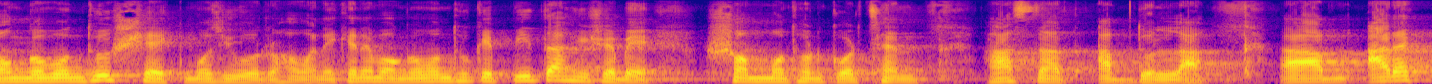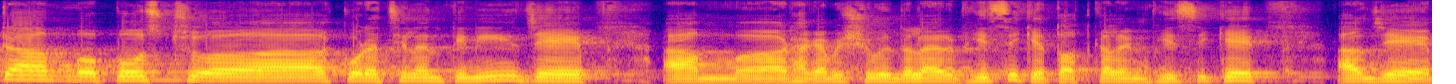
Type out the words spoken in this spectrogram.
বঙ্গবন্ধু শেখ মুজিবুর রহমান। এখানে বঙ্গবন্ধুকে পিতা হিসেবে সম্বোধন করছেন হাসনাত আবদুল্লাহ। আর একটা পোস্ট করেছিলেন তিনি যে ঢাকা বিশ্ববিদ্যালয়ের ভিসিকে, তৎকালীন ভিসিকে যে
